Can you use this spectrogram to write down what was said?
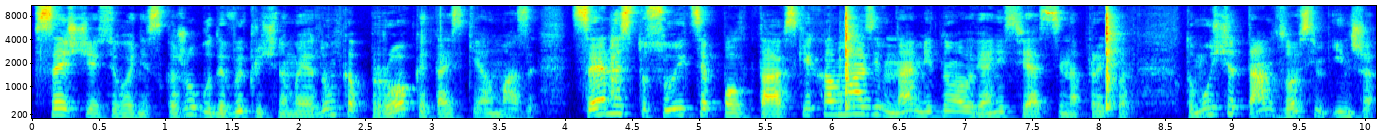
Все, що я сьогодні скажу, буде виключно моя думка про китайські алмази. Це не стосується полтавських алмазів на мідно-олов'яній зв'язці, наприклад, тому що там зовсім інша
